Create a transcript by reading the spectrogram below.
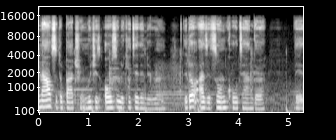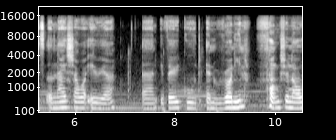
Now to the bathroom, which is also located in the room. The door has its own coat hanger. There's a nice shower area and a very good and running functional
